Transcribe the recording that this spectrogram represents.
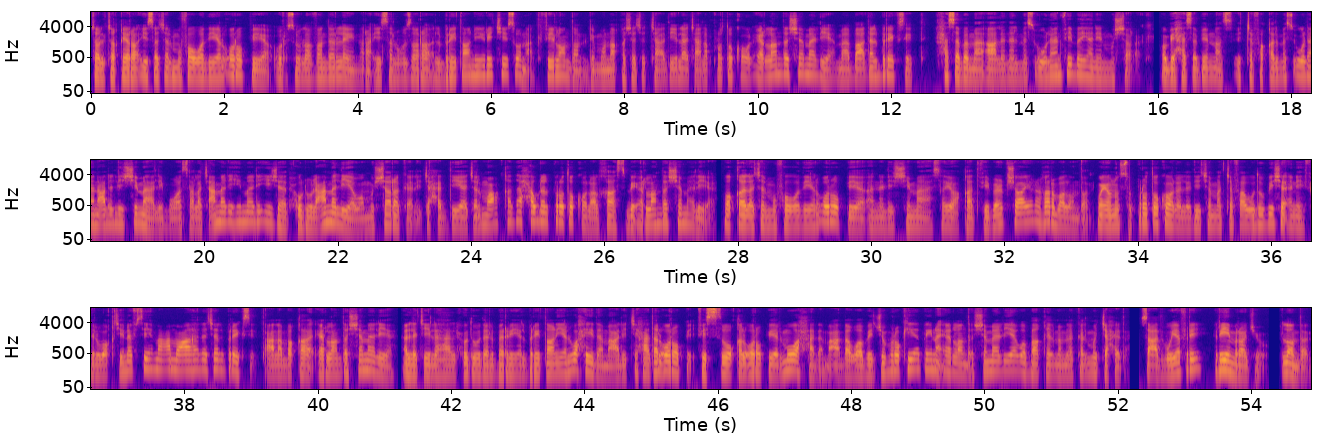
تلتقي رئيسة المفوضية الأوروبية أورسولا فون دير لاين رئيس الوزراء البريطاني ريشي سوناك في لندن لمناقشة التعديلات على بروتوكول إيرلندا الشمالية ما بعد البريكسيت. حسب ما أعلن المسؤولان في بيان مشترك. وبحسب النص اتفق المسؤولان على الاجتماع لمواصلة عملهما لإيجاد حلول عملية ومشتركة للتحديات المعقدة حول البروتوكول الخاص بإيرلندا الشمالية. وقالت المفوضية الأوروبية أن الاجتماع سيعقد في بيركشاير غرب لندن وينص البروتوكول الذي تم التفاوض بشأنه في الوقت نفسه مع معاهدة البريكسيت على بقاء إيرلندا الشمالية التي لها الحدود البرية البريطانية الوحيدة مع الاتحاد الأوروبي في السوق الأوروبية الموحدة مع ضوابط جمركية بين إيرلندا الشمالية وباقي المملكة المتحدة. سعد بويفري ريم راديو لندن.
